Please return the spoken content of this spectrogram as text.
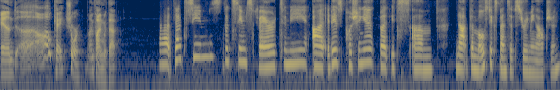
And, uh, okay, sure, I'm fine with that. Uh, that seems that seems fair to me. Uh, it is pushing it, but it's um, not the most expensive streaming option.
